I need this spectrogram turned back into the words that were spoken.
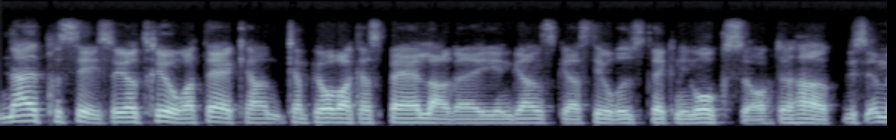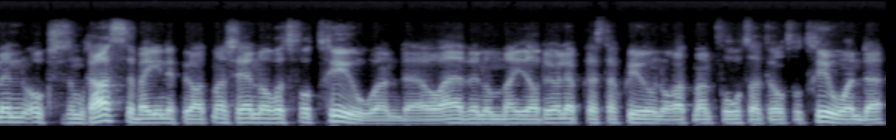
Nej, precis. Och jag tror att det kan, kan påverka spelare i en ganska stor utsträckning också. Det här, men också som Rasse var inne på, att man känner ett förtroende och även om man gör dåliga prestationer, att man fortsatt får ett förtroende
